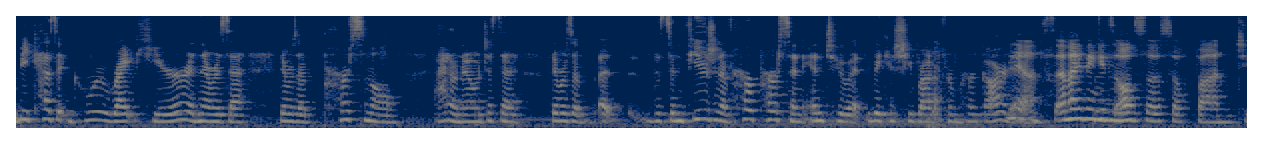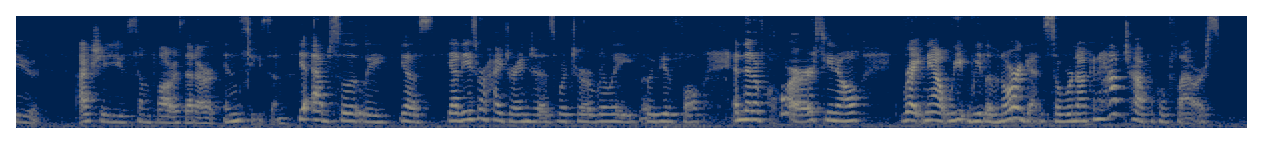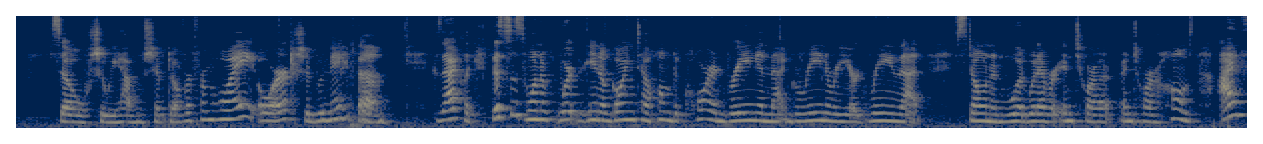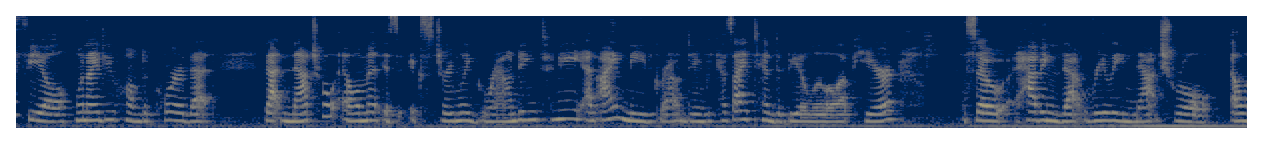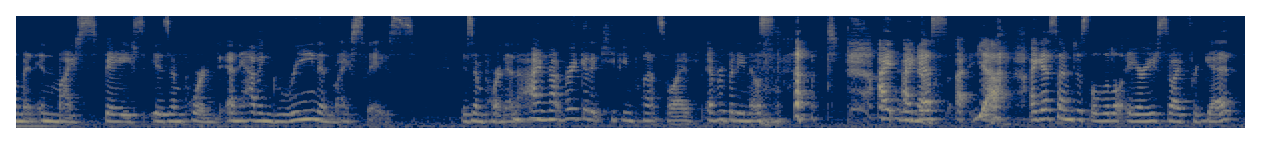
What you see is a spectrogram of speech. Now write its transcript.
because it grew right here, and there was a there was a personal, I don't know, just a there was a, a this infusion of her person into it because she brought it from her garden. Yes, and I think mm-hmm. it's also so fun to actually use some flowers that are in season. Yeah, absolutely. Yes. Yeah, these are hydrangeas, which are really, really beautiful. And then, of course, you know, right now we, we live in Oregon, so we're not going to have tropical flowers. So, should we have them shipped over from Hawaii or should we make, make them? them? Exactly. This is one of we're you know going to home decor and bringing in that greenery or green that stone and wood whatever into our into our homes. I feel when I do home decor that that natural element is extremely grounding to me and I need grounding because I tend to be a little up here. So having that really natural element in my space is important and having green in my space is important. And I'm not very good at keeping plants alive. Everybody knows that. I, I guess, uh, yeah, I guess I'm just a little airy, so I forget.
